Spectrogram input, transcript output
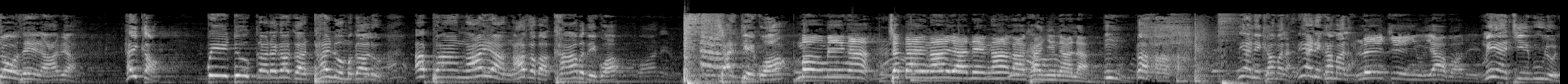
ကြော်သေးတာဗျဟိတ်ကောင်ပီတုကာရကကထိုက်လို့မကားလို့အဖန်900ငါးကပါခါပါသေးကွာရိုက်တယ်ကွာမောင်မင်းကစပန်900နဲ့ငါကခံနေတာလားอืมဟာဟာနင်ကနေခါမလားနင်ကနေခါမလားလေးကျင်ယူရပါတယ်မင်းကကျင်ဘူးလို့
